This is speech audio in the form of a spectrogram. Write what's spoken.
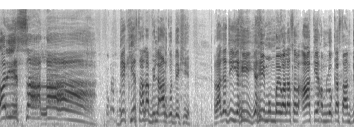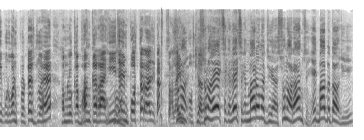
अरे साला! देखिए साला बिलाड़ को देखिए। राजा जी यही यही मुंबई वाला सब आके हम लोग का शांतिपूर्वक प्रोटेस्ट जो है हम लोग का भंग कर रहा है। ही इंपोस्टर इम्पोस्टर राजा सुनो सुनो एक सेकंड एक सेकंड मारो मत जी सुनो आराम से। एक बात बताओ जी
